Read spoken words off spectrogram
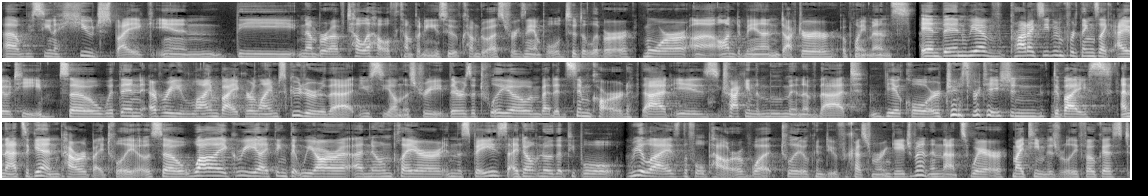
Um, we've seen a huge spike in the number of telehealth companies who have come to us, for example, to deliver more uh, on demand doctor appointments. And then we have products even for things like IoT. So within every Lime bike or Lime scooter that you see on the street, there's a Twilio embedded SIM card that is tracking the movement of that vehicle or transportation device. And that's again powered by Twilio. So while I agree, I think that we are a known player in the space. I don't know that people realize the full power of what Twilio can do for customer engagement, and that's where my team is really focused,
